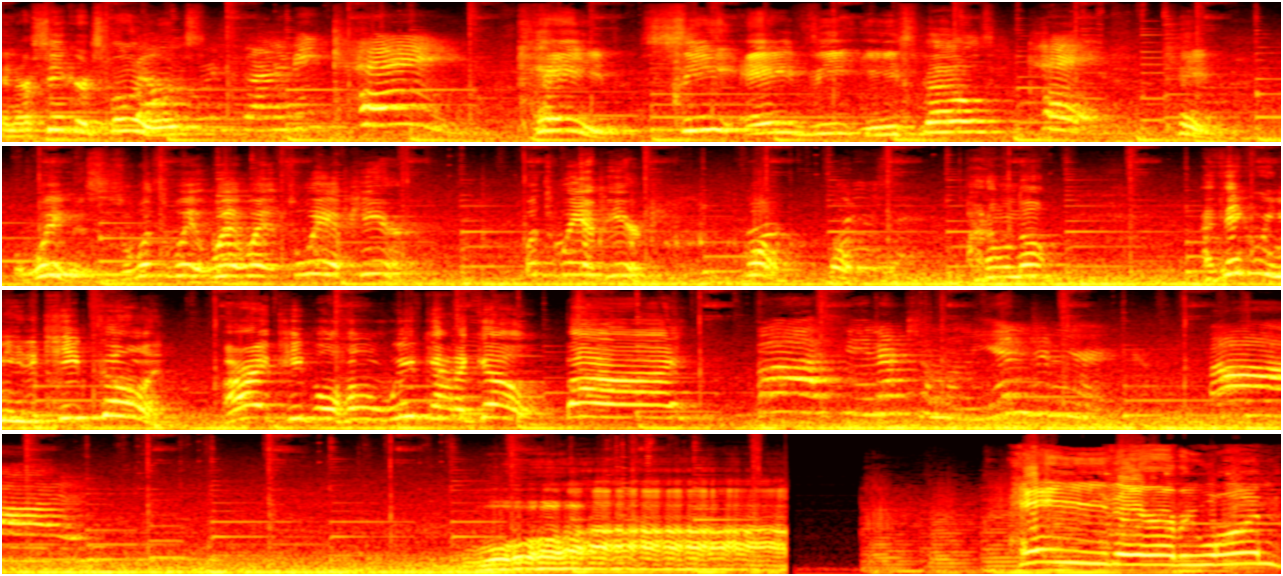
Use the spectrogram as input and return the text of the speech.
and our secret spelling It's words, gonna be cave. CAVE, C-A-V-E spells Cave. Cave. Oh, wait, Mrs. What's wait, wait, wait? It's way up here. What's way up here? Whoa, What is whoa. it? I don't know. I think we need to keep going. All right, people at home, we've got to go. Bye. Bye. See you next time on the engineering family. Bye. Whoa. Hey there, everyone!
